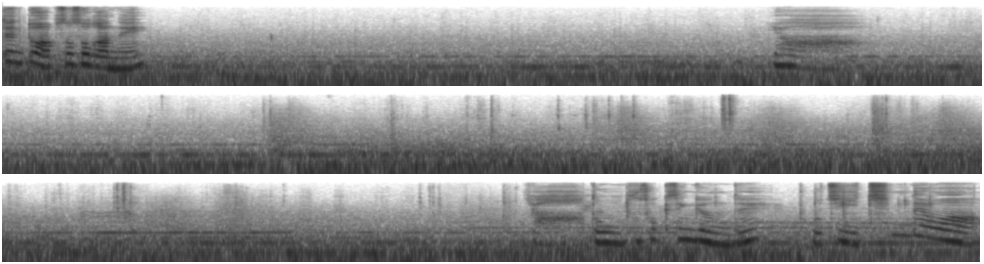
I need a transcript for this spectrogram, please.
땐 또 앞서서 가네. 야. 야, 너무 무섭게 생겼는데? 뭐지, 이 침대와.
